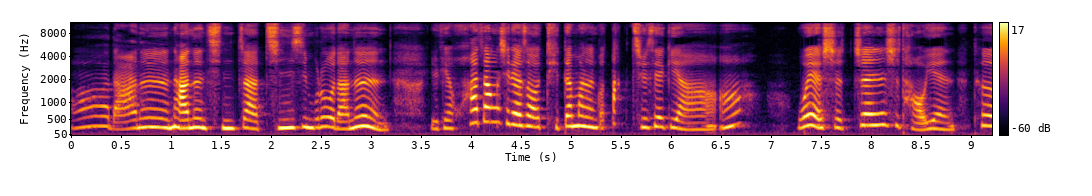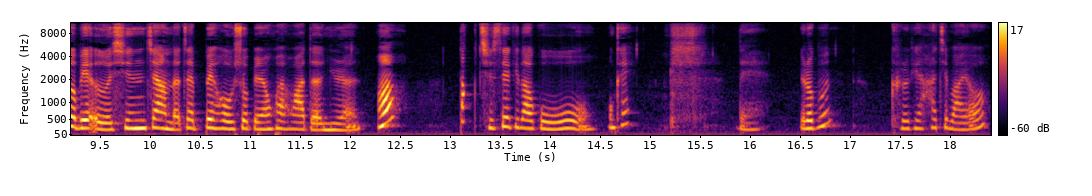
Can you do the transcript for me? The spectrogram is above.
아, 나는, 나는 진짜 진심으로 나는 이렇게 화장실에서 뒷담하는 거 딱 질색이야. 어? 我也是真是讨厌特别恶心这样的在背后说别人坏话的女人啊 딱 질색이라고. 오케이? 네. 여러분, 그렇게 하지 마요.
